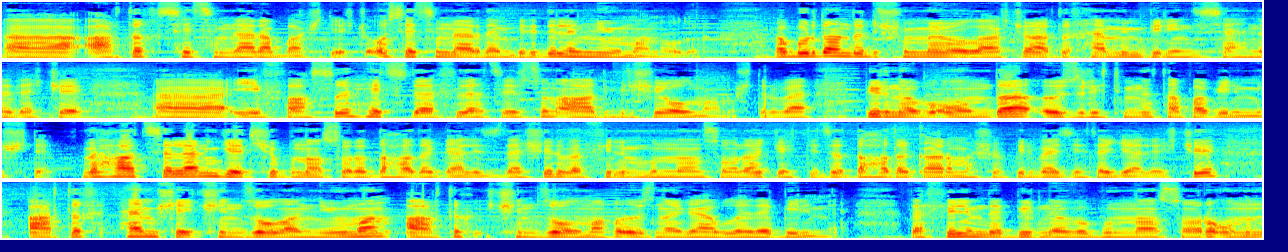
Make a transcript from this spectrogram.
artıq seçimlərə başlayır ki, o seçimlərdən biri də elə Newman olur. Və burdan da düşünmək olar ki, artıq həmin birinci səhnədəki ifası heç də Fletcher üçün adi bir şey olmamışdır və bir növ onda öz ritmini tapa bilmişdi. Və hadisələrin gedişi bundan sonra daha da qəlizləşir və film bundan sonra getdikcə daha da qarmaşıq bir vəziyyətə gəlir ki, artıq həmişə ikinci olan Newman artıq ikinci olmağı özünə qəbul edə bilmir. Və film film də bir növ bundan sonra onun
